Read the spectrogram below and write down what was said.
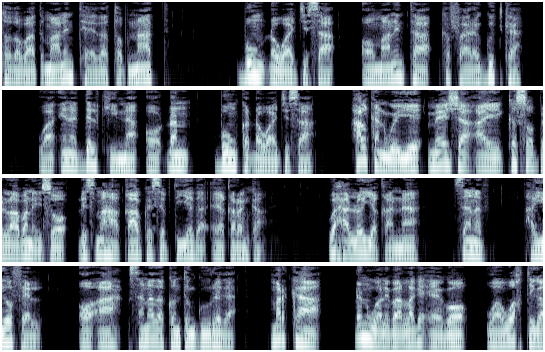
toddobaad maalinteeda tobnaad buun dhawaajisaa oo maalinta kafaaragudka waa inaad dalkiinna oo dhan buun ka dhawaajisaa halkan weeye meesha ay ka soo bilaabanayso dhismaha qaabka sabtiyada ee qaranka. Waxaa loo yaqaannaa sannad hayofel oo ah sannada kontonguurada marka dhan waliba laga eego waa wakhtiga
